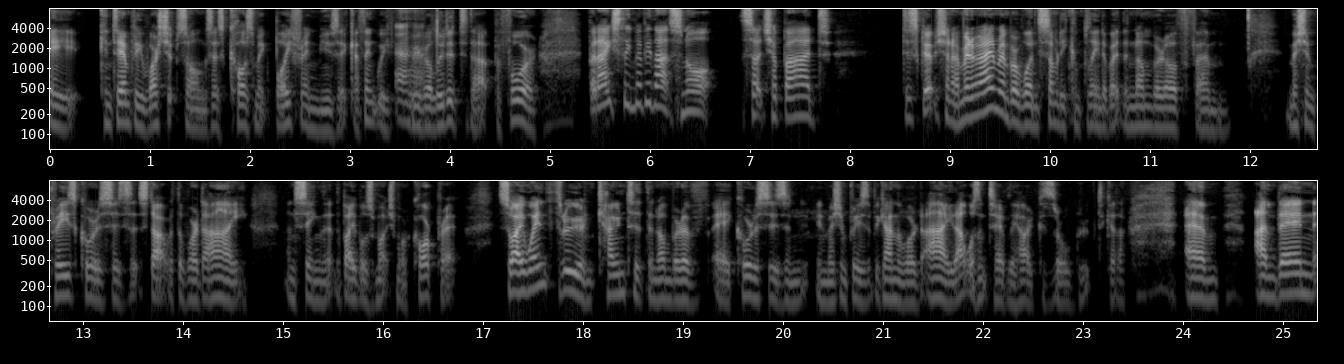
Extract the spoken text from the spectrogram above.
a contemporary worship songs as cosmic boyfriend music. I think we've uh-huh. we've alluded to that before, but actually maybe that's not such a bad description. I mean, I remember once somebody complained about the number of um, mission praise choruses that start with the word "I" and saying that the Bible is much more corporate. So I went through and counted the number of uh, choruses in, in Mission Praise that began the word I. That wasn't terribly hard because they're all grouped together. Um, and then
